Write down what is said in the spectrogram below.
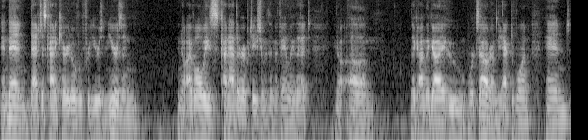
And then that just kind of carried over for years and years. And, you know, I've always kind of had the reputation within my family that, you know, um, like I'm the guy who works out or I'm the active one. And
